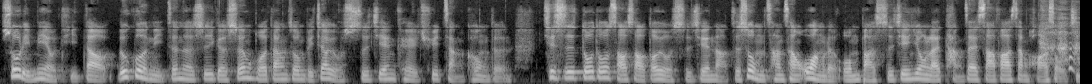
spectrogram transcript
书里面有提到，如果你真的是一个生活当中比较有时间可以去掌控的人，其实多多少少都有时间呐，只是我们常常忘了，我们把时间用来躺在沙发上划手机。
